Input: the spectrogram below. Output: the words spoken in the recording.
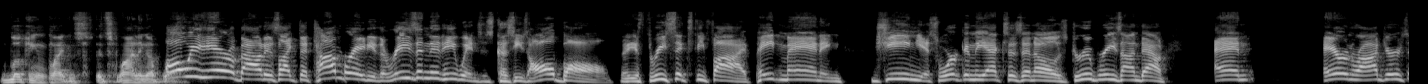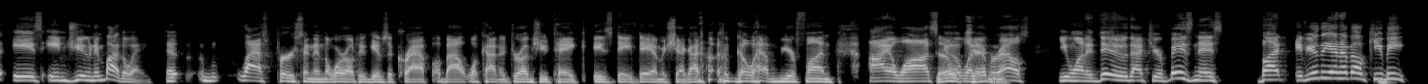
looking like it's, it's lining up. Well. All we hear about is like the Tom Brady. The reason that he wins is because he's all ball. He's 365. Peyton Manning, genius, working the X's and O's. Drew Brees on down. And Aaron Rodgers is in June. And by the way, uh, last person in the world who gives a crap about what kind of drugs you take is Dave Dameshek. I don't go have your fun ayahuasca, no whatever else you want to do. That's your business. But if you're the NFL QB,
